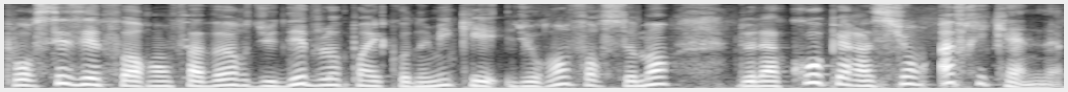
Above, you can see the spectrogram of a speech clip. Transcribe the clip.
pour ses efforts en faveur du développement économique et du renforcement de la coopération africaine.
